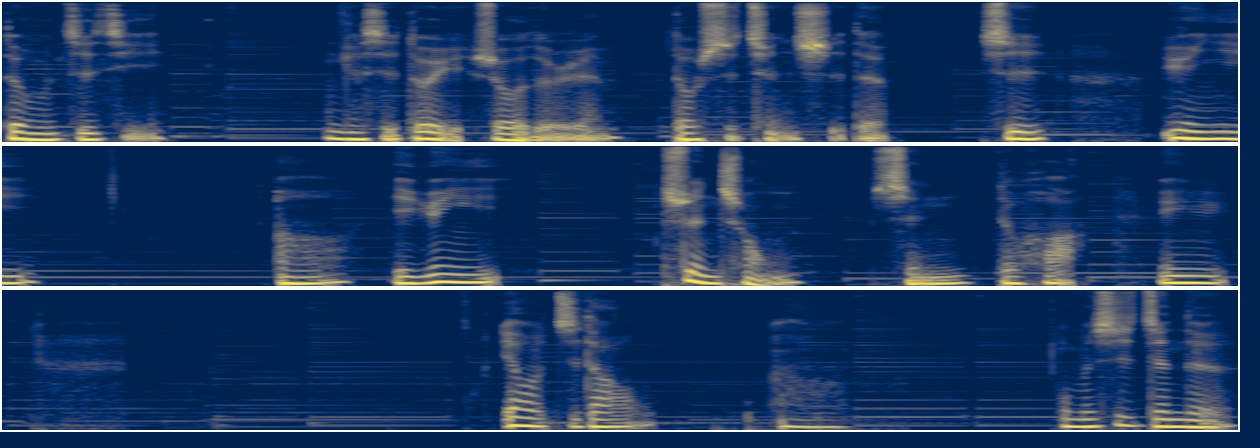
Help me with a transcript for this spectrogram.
对我们自己，应该是对所有的人都是诚实的，是愿意，呃，也愿意顺从神的话，愿意要知道，嗯，我们是真的。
